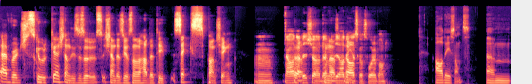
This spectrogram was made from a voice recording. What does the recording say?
Average-skurken kändes, ju så- kändes ju som att hade typ sex punching. Mm. Ja, när Ja, vi körde, kunna- vi hade ja. ganska svåra ibland. Ja, det är sant. Ehm,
